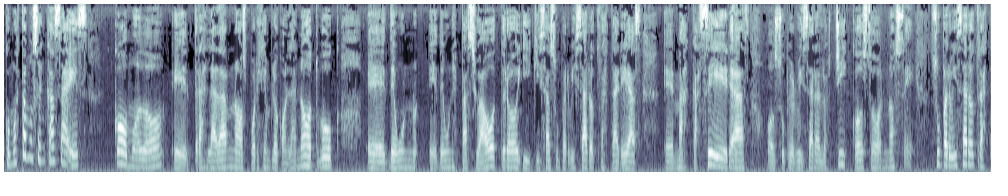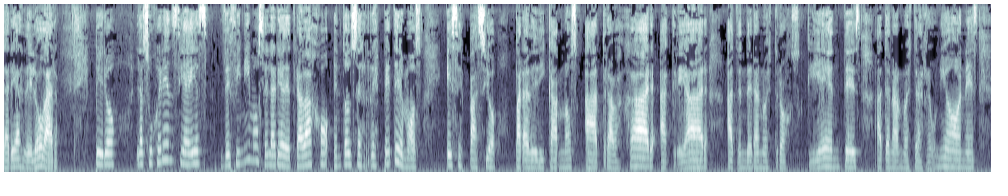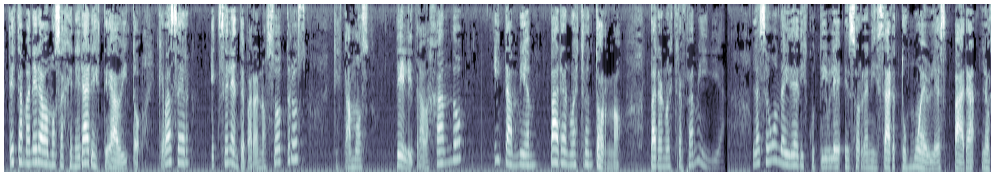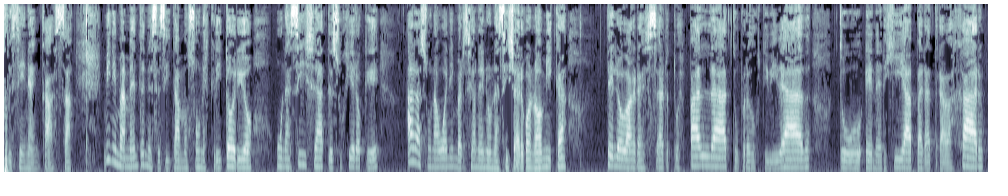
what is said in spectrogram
como estamos en casa es cómodo eh, trasladarnos, por ejemplo, con la notebook eh, de, un, eh, de un espacio a otro y quizás supervisar otras tareas más caseras o supervisar a los chicos o no sé, supervisar otras tareas del hogar. Pero la sugerencia es definimos el área de trabajo, entonces respetemos ese espacio para dedicarnos a trabajar, a crear, a atender a nuestros clientes, a tener nuestras reuniones. De esta manera vamos a generar este hábito que va a ser excelente para nosotros que estamos teletrabajando y también para nuestro entorno, para nuestra familia. La segunda idea discutible es organizar tus muebles para la oficina en casa. Mínimamente necesitamos un escritorio, una silla. Te sugiero que hagas una buena inversión en una silla ergonómica. Te lo va a agradecer tu espalda, tu productividad, tu energía para trabajar.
